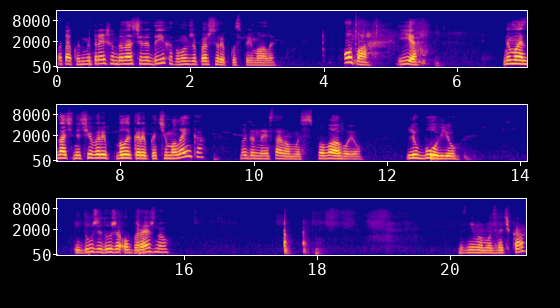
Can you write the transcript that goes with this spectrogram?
Отак, от Дмитрейшин до нас ще не доїхав, а ми вже першу рибку спіймали. Опа! Є. Немає значення, чи риб- велика рибка, чи маленька. Ми до неї ставимось з повагою, любов'ю і дуже-дуже обережно. Знімемо з гачка.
